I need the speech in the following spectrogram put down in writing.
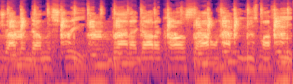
driving down the street. Glad I got a car so I don't have to use my feet.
